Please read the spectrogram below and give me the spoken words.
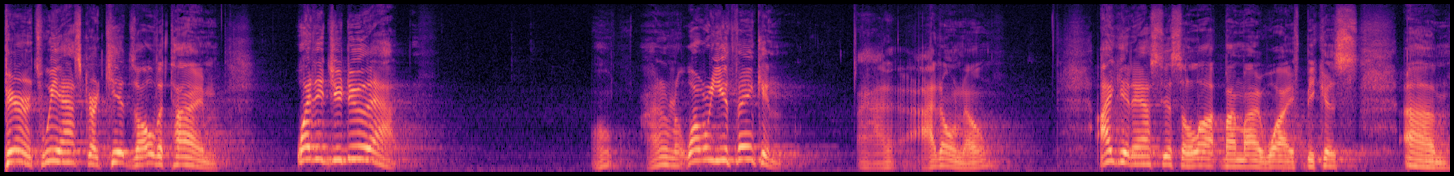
Parents, we ask our kids all the time, why did you do that? Oh, I don't know. What were you thinking? I, I don't know. I get asked this a lot by my wife because, um,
